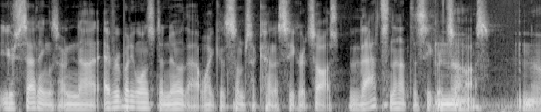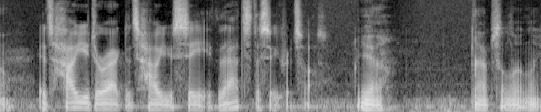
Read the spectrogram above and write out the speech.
your settings are not. Everybody wants to know that, like it's some kind of secret sauce. That's not the secret No. sauce. No. It's how you direct. It's how you see. That's the secret sauce. Yeah. Absolutely.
